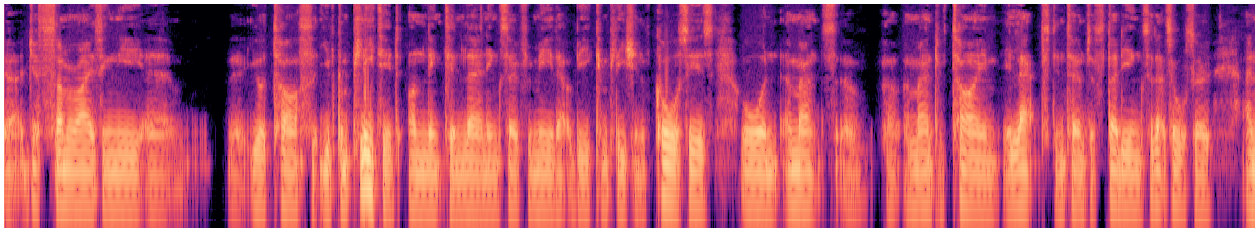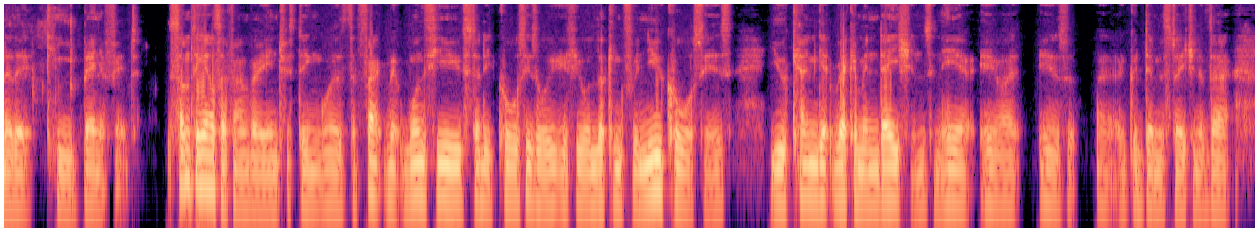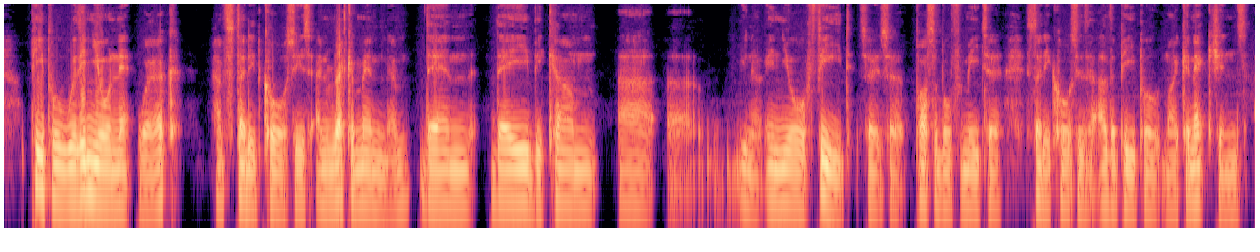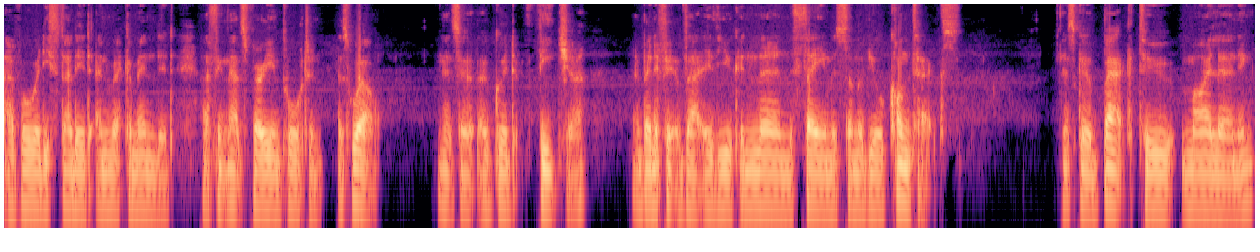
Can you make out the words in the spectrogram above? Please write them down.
uh, just summarizing the uh, your tasks that you've completed on LinkedIn Learning. So for me, that would be completion of courses or amounts of uh, amount of time elapsed in terms of studying. So that's also another key benefit. something else I found very interesting was the fact that once you've studied courses or if you're looking for new courses, you can get recommendations. And here, here I, here's a, a good demonstration of that. People within your network have studied courses and recommend them, then they become uh, uh, you know, in your feed. So it's uh, possible for me to study courses that other people, my connections, have already studied and recommended. I think that's very important as well. And it's a, a good feature. And benefit of that is you can learn the same as some of your contacts. Let's go back to my learning.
